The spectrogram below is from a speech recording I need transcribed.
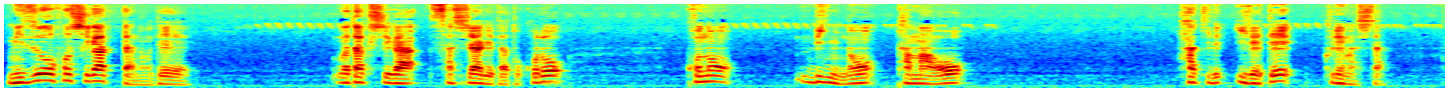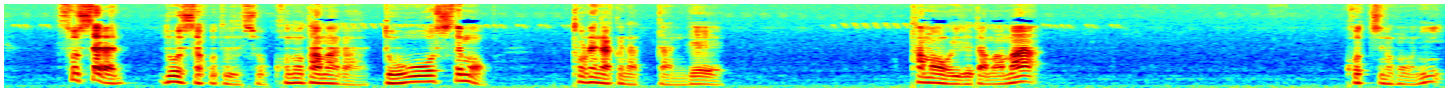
水を欲しがったので、私が差し上げたところ、この瓶の玉を吐き入れてくれました。そしたらどうしたことでしょう？この玉がどうしても取れなくなったんで、玉を入れたまま、こっちの方に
